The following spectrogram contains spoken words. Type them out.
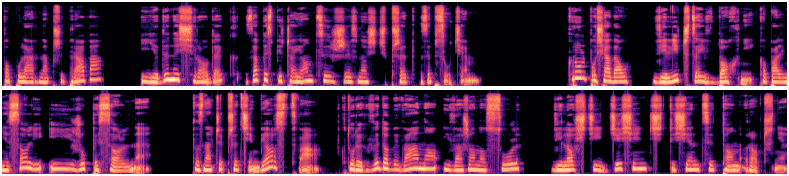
popularna przyprawa i jedyny środek zabezpieczający żywność przed zepsuciem. Król posiadał w Wieliczce i w Bochni kopalnie soli i żupy solne, to znaczy przedsiębiorstwa, w których wydobywano i ważono sól w ilości 10 tysięcy ton rocznie.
